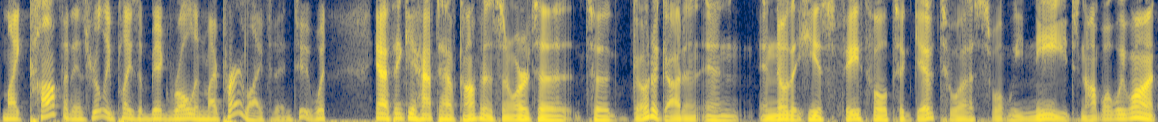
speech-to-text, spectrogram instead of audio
My confidence really plays a big role in my prayer life, then too. What? Yeah, I think you have to have confidence in order to to go to God and and and know that He is faithful to give to us what we need, not what we want,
